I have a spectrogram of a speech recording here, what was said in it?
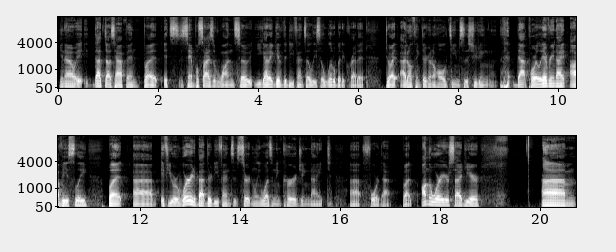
you know, it, that does happen, but it's a sample size of one, so you got to give the defense at least a little bit of credit. Do I? I don't think they're going to hold teams to the shooting that poorly every night, obviously. But uh, if you were worried about their defense, it certainly was an encouraging night uh, for that. But on the Warriors side here, um,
